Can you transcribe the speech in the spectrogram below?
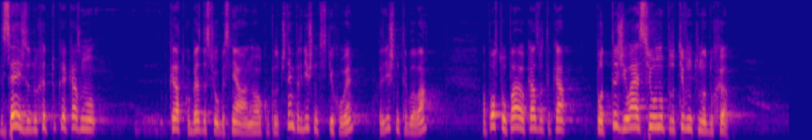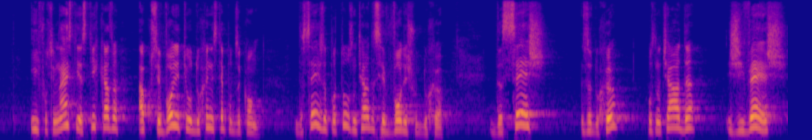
Да сееш за духа, тук е казано кратко, без да се обяснява, но ако прочетем предишните стихове, предишната глава, апостол Павел казва така, плътта желая силно противното на духа. И в 18 стих казва, ако се водите от духа, не сте под закон. Да сееш за плътта означава да се водиш от духа. Да сееш за духа означава да живееш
